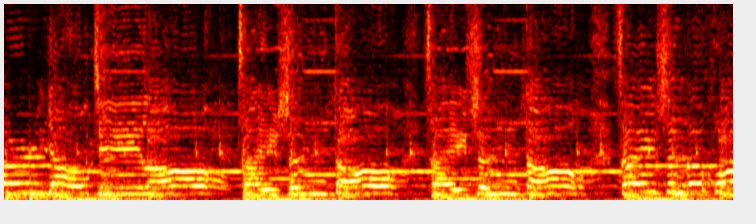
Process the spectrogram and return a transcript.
儿要记牢。财神到，财神到，财神的花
